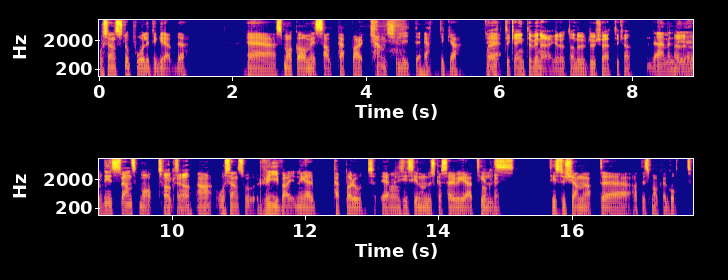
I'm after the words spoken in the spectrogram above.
Och sen slå på lite grädde. Eh, smaka av med salt, peppar, kanske lite mm. ättika. Ja, ättika, inte vinäger, utan du, du kör ättika? Nej, men det, det är svensk mat. Okay, liksom. ja. Ja, och sen så riva ner pepparrot eh, ja. precis innan du ska servera tills, okay. tills du känner att, eh, att det smakar gott.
